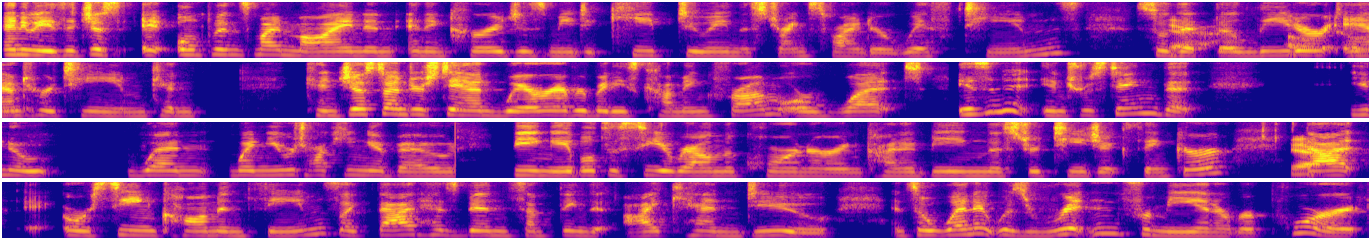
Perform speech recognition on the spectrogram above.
anyways it just it opens my mind and, and encourages me to keep doing the strengths finder with teams so yeah. that the leader oh, totally. and her team can can just understand where everybody's coming from or what isn't it interesting that you know when when you were talking about being able to see around the corner and kind of being the strategic thinker yeah. that or seeing common themes like that has been something that I can do and so when it was written for me in a report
